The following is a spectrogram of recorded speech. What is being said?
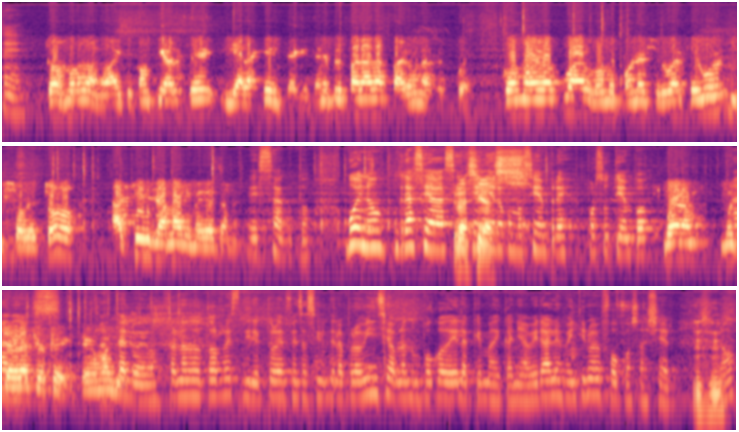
de todos modos no hay que confiarse y a la gente hay que tener preparada para una respuesta. Cómo evacuar, dónde ponerse lugar seguro y sobre todo a quién llamar inmediatamente. Exacto. Bueno, gracias, ingeniero, como siempre, por su tiempo. Bueno, muchas gracias a usted. Hasta luego. Fernando Torres, director de Defensa Civil de la provincia, hablando un poco de la quema de cañaverales, 29 focos ayer. ¿no?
